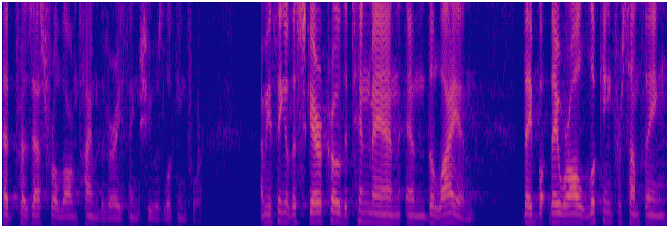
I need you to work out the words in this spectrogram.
had possessed for a long time the very thing she was looking for. I mean, think of the scarecrow, the tin man, and the lion. They, they were all looking for something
